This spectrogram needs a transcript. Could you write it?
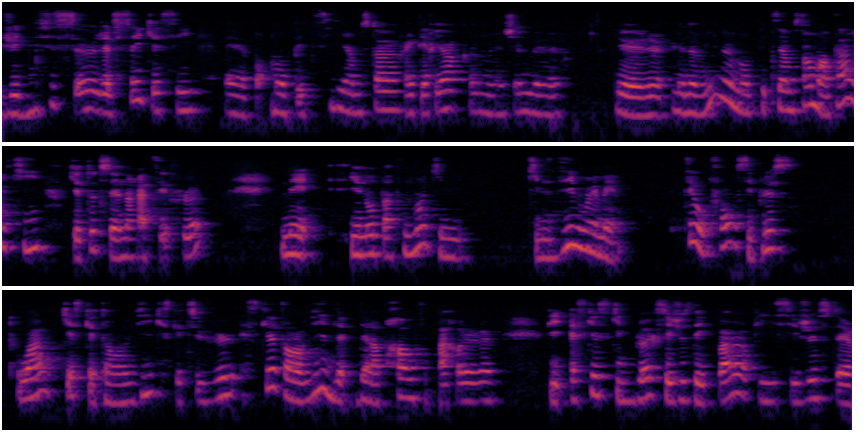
je, dis ça, je sais que c'est euh, mon petit hamster intérieur, comme j'aime le, le, nommer, mon petit hamster mental qui, qui a tout ce narratif-là. Mais il y a une autre partie de moi qui, qui me dit, ouais, mais, tu sais, au fond, c'est plus toi, qu'est-ce que tu as envie, qu'est-ce que tu veux, est-ce que tu as envie de, de la prendre, cette parole-là? Puis est-ce que ce qui te bloque, c'est juste des peurs, puis c'est juste... Euh,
